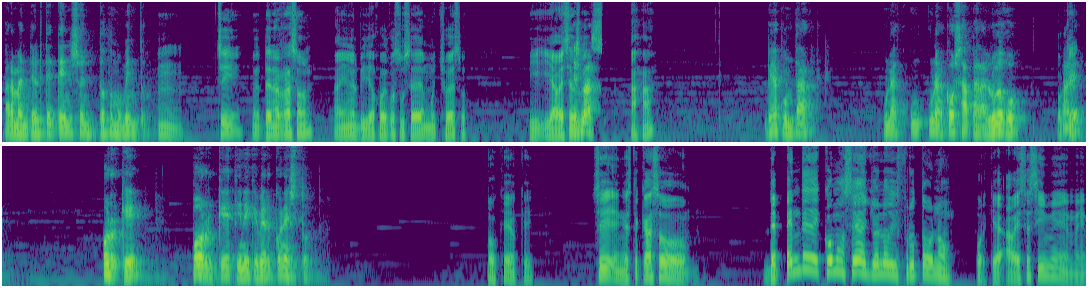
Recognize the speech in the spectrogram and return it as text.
para mantenerte tenso en todo momento. Mm, sí, eh, tenés razón, ahí en el videojuego sucede mucho eso. Y, a veces... Es más, Ajá. voy a apuntar una, una cosa para luego, ¿vale? Porque porque tiene que ver con esto. Ok, ok. Sí, en este caso, depende de cómo sea, yo lo disfruto o no, porque a veces sí me,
